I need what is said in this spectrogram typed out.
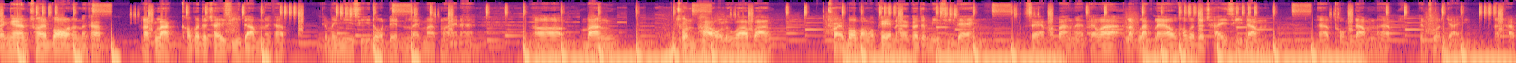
แต่งาน tribal นั้นนะครับ หลักๆเขาก็จะใช้สีดำนะครับ จะไม่มีสีโดดเด่นอะไรมากมายนะฮะเอ่อบางชนเผ่าหรือว่าบาง tribal บางประเภทนะฮะก็จะมีสีแดงแซมมาบ้างนะแต่ว่าหลักๆแล้วเขาก็จะใช้สีดำนะครับถมดำนะครับเป็นส่วนใหญ่นะครับ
